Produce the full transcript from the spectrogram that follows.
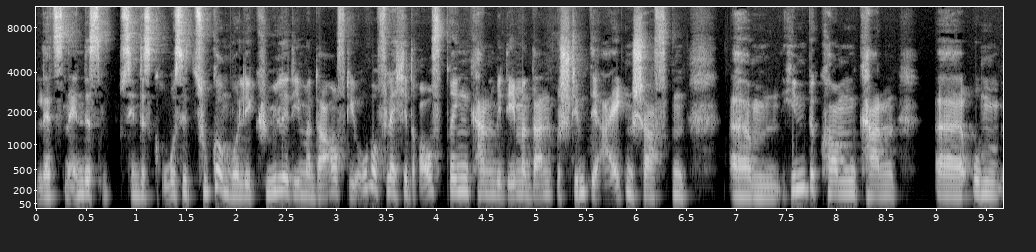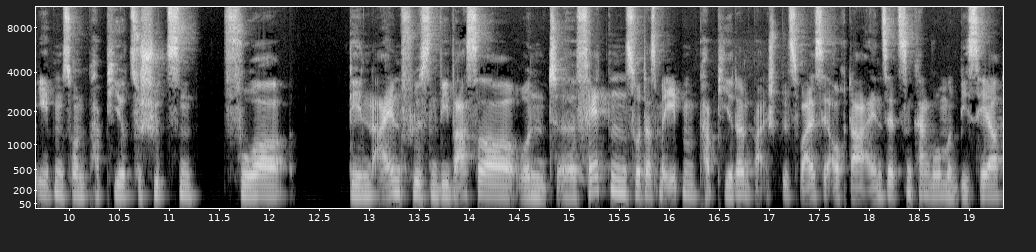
letzten Endes sind es große Zuckermoleküle, die man da auf die Oberfläche draufbringen kann, mit denen man dann bestimmte Eigenschaften ähm, hinbekommen kann, äh, um eben so ein Papier zu schützen vor den Einflüssen wie Wasser und äh, Fetten, so dass man eben Papier dann beispielsweise auch da einsetzen kann, wo man bisher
